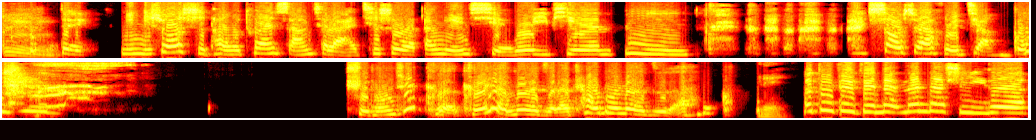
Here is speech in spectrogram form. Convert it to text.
嗯，对你你说史腾，我突然想起来，其实我当年写过一篇，嗯，少帅和蒋公。史同圈可可有乐子了，超多乐子的。啊，对对对，那那那是一个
